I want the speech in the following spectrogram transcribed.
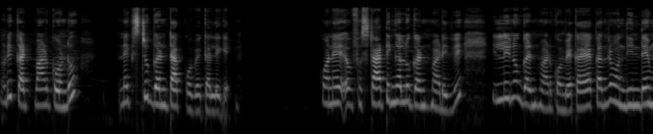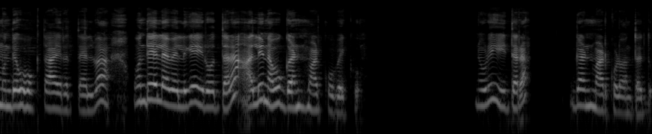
ನೋಡಿ ಕಟ್ ಮಾಡಿಕೊಂಡು ನೆಕ್ಸ್ಟು ಗಂಟು ಹಾಕ್ಕೋಬೇಕು ಅಲ್ಲಿಗೆ. ಕೊನೆ ಸ್ಟಾರ್ಟಿಂಗಲ್ಲೂ ಗಂಟು ಮಾಡಿದ್ವಿ. ಇಲ್ಲಿನೂ ಗಂಟು ಮಾಡ್ಕೊಬೇಕು. ಯಾಕಂದರೆ ಒಂದು ಹಿಂದೆ ಮುಂದೆ ಹೋಗ್ತಾ ಇರುತ್ತೆ ಅಲ್ವಾ? ಒಂದೇ ಲೆವೆಲ್ಗೆ ಇರೋ ಥರ ಅಲ್ಲಿ ನಾವು ಗಂಟು ಮಾಡ್ಕೋಬೇಕು. ನೋಡಿ ಈ ಥರ ಗಂಡು ಮಾಡ್ಕೊಳ್ಳೋ ಅಂಥದ್ದು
